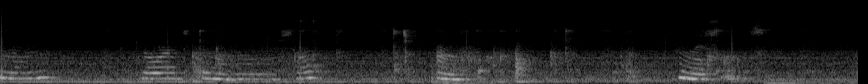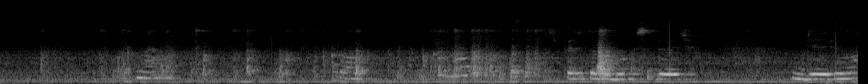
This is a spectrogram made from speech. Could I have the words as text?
Ну, довольно-таки много у меня все. Ну, фак. У наверное. Так. Ну, теперь тогда будем собирать. Дерево,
